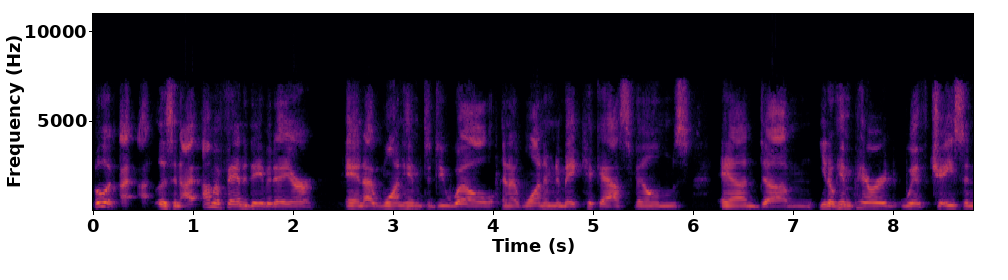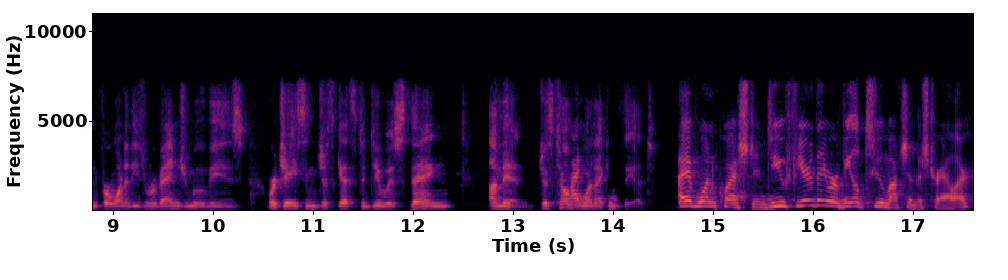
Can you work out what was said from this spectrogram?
But look, I, I, listen, I, I'm a fan of David Ayer, and I want him to do well, and I want him to make kick ass films. And um, you know, him paired with Jason for one of these revenge movies where Jason just gets to do his thing. I'm in. Just tell me I- when I can see it. I have one question. Do you fear they revealed too much in this trailer?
